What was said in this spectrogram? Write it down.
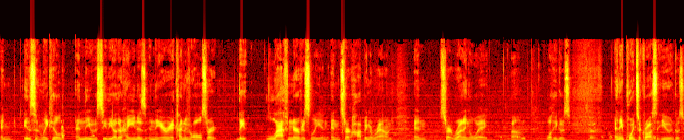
and instantly killed. And you see the other hyenas in the area kind of all start, they laugh nervously and, and start hopping around and start running away. Um, while he goes, and he points across at you and goes,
